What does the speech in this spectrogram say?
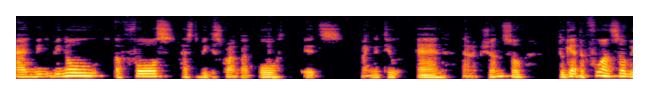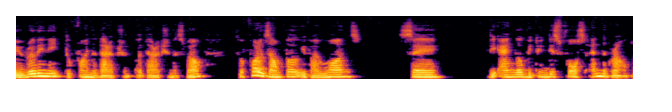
And we, we know a force has to be described by both its magnitude and direction. So to get the full answer, we really need to find the direction, a direction as well. So for example, if I want, say, the angle between this force and the ground,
